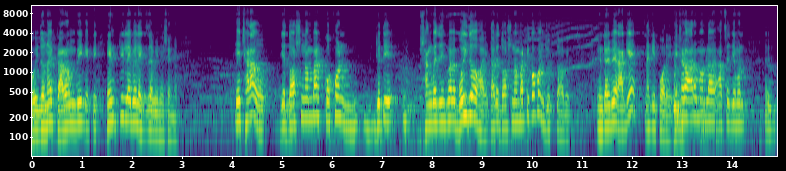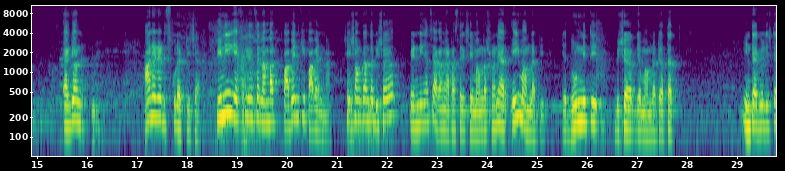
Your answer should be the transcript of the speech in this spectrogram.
বৈধ নয়, প্রারম্ভিক একটি এন্ট্রি লেভেল এক্সামিনেশনে এছাড়াও যে দশ নম্বর কখন যদি সাংবিধানিকভাবে বৈধ হয়, তাহলে দশ নম্বরটি কখন যুক্ত হবে? ইন্টারভিউয়ের আগে নাকি পরে? এছাড়াও আরও মামলা আছে, যেমন একজন আনএডেড স্কুলের টিচার তিনি এক্সপিরিয়েন্সের নাম্বার পাবেন কি পাবেন না? সেই সংক্রান্ত বিষয়েও পেন্ডিং আছে, আগামী আঠাশ তারিখ সেই মামলা শুনানি। আর এই মামলাটি, যে দুর্নীতি বিষয়ক যে মামলাটি, অর্থাৎ ইন্টারভিউ লিস্টে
